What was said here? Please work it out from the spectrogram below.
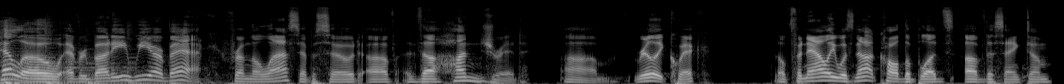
Hello, everybody. We are back from the last episode of The Hundred. Um, really quick, the finale was not called The Bloods of the Sanctum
